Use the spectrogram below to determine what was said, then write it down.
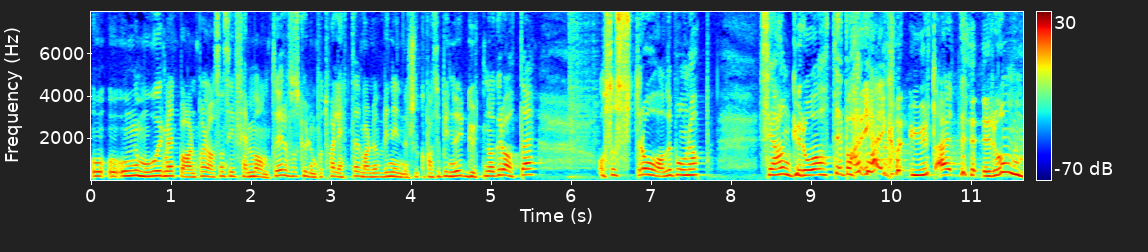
ung mor med et barn på la oss si, fem måneder, og så skulle hun på toalettet, det var noen venninner som skulle passe, og begynner gutten å gråte. Og så stråler moren opp. Se, han gråter bare jeg går ut av et rom!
